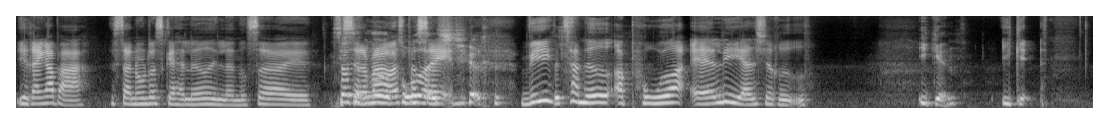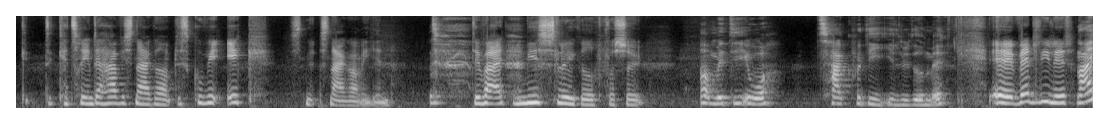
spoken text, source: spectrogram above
I ringer bare, hvis der er nogen, der skal have lavet et eller andet, så, øh, Så sætter bare og også på sagen. Vi tager ned og poder alle i Algeriet. Igen. Igen. Katrine, det har vi snakket om. Det skulle vi ikke sn- snakke om igen. Det var et mislykket forsøg. Og med de ord, tak fordi I lyttede med. Øh, vent lige lidt. Nej,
